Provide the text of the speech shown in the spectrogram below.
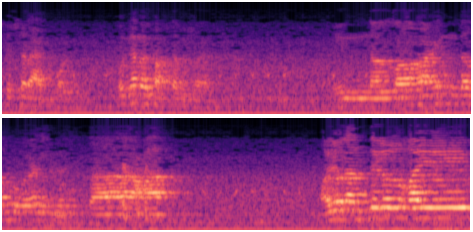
শেষের আয়াত পড়বে ওখানে পাঁচটা বিষয় আছে إن الله عنده علم الساعة وينزل الغيب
